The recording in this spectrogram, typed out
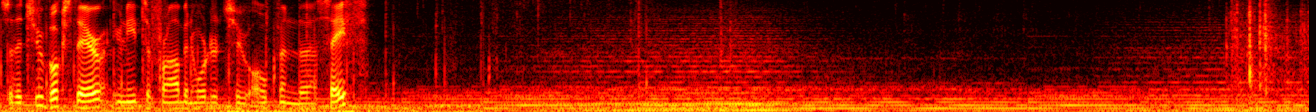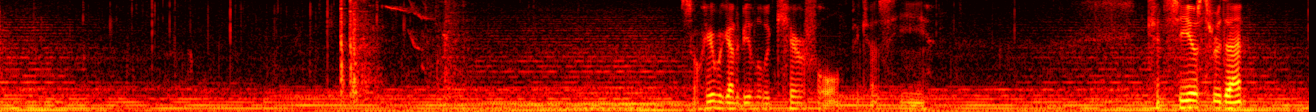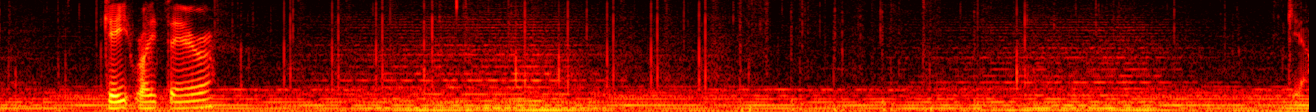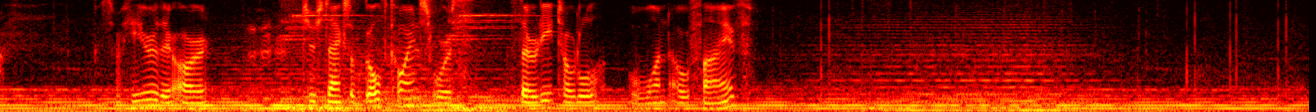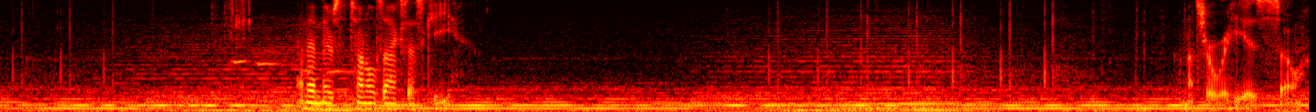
So the two books there you need to fob in order to open the safe. Here we got to be a little bit careful because he can see us through that gate right there. Yeah. So here there are two stacks of gold coins worth 30, total 105. There's the tunnel's access key. I'm not sure where he is, so...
